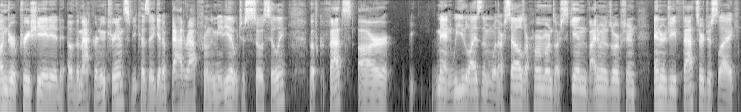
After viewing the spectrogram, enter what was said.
underappreciated of the macronutrients because they get a bad rap from the media, which is so silly. But fats are, man, we utilize them with our cells, our hormones, our skin, vitamin absorption, energy. Fats are just like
